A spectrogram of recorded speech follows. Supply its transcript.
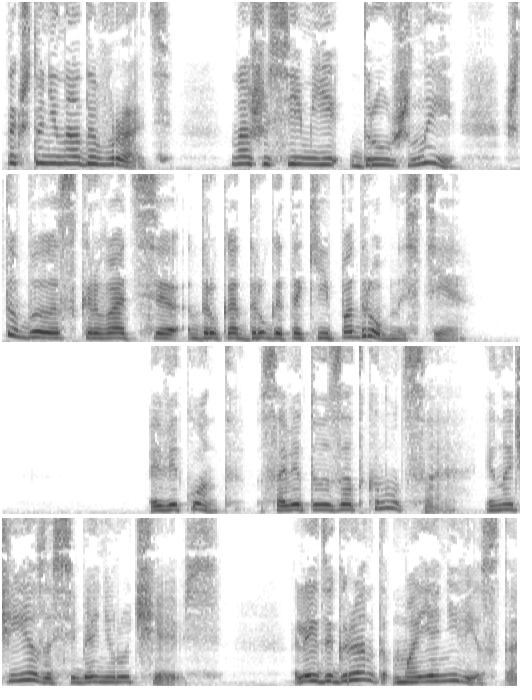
так что не надо врать. Наши семьи дружны, чтобы скрывать друг от друга такие подробности». «Виконт, советую заткнуться, иначе я за себя не ручаюсь. Леди Грант — моя невеста,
